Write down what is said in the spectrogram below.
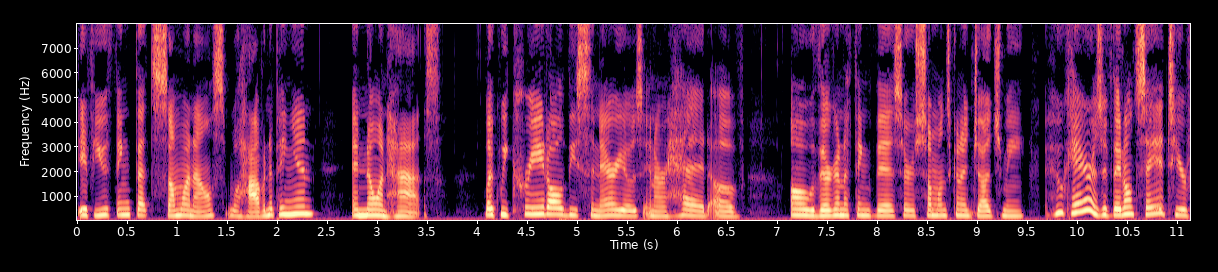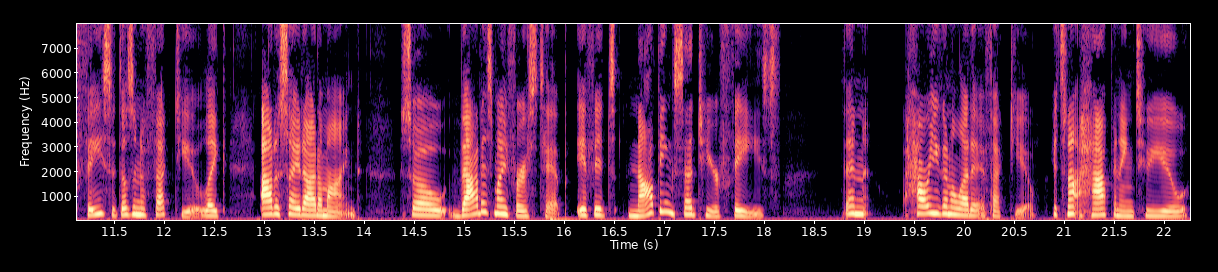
if you think that someone else will have an opinion and no one has. Like, we create all these scenarios in our head of, oh, they're to think this or someone's to judge me. Who cares? If they don't say it to your face, it doesn't affect you. Like, out of sight, out of mind. So, that is my first tip. If it's not being said to your face, then how are you going to let it affect you? It's not happening to you.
